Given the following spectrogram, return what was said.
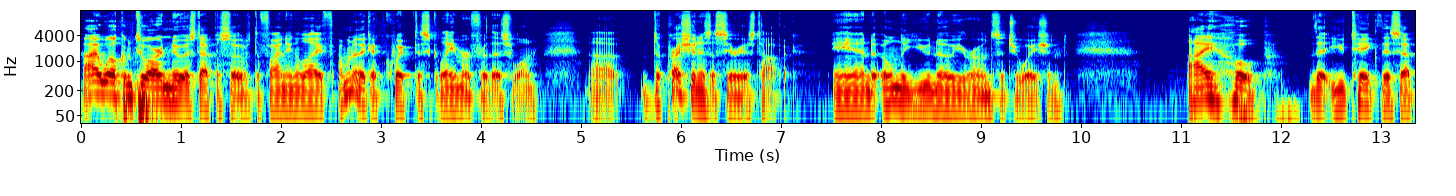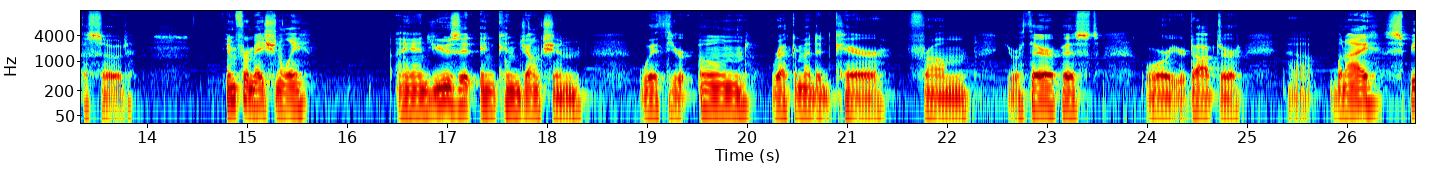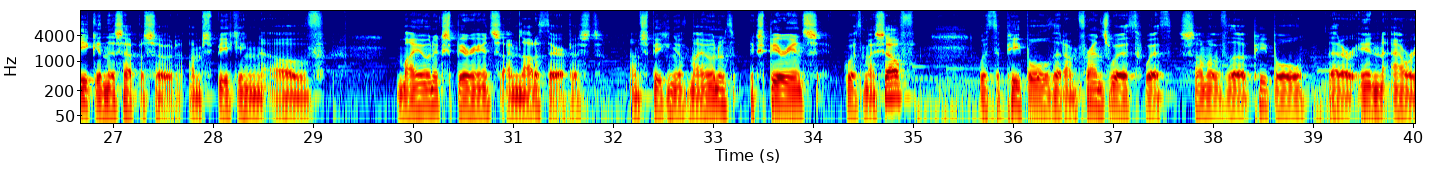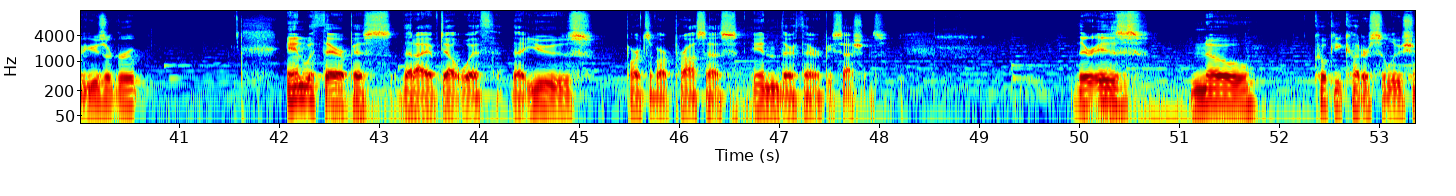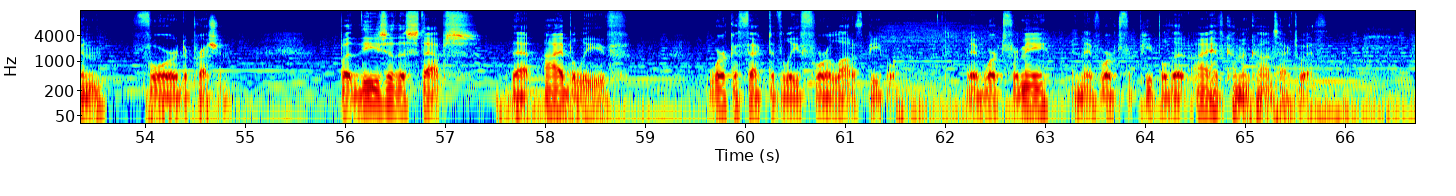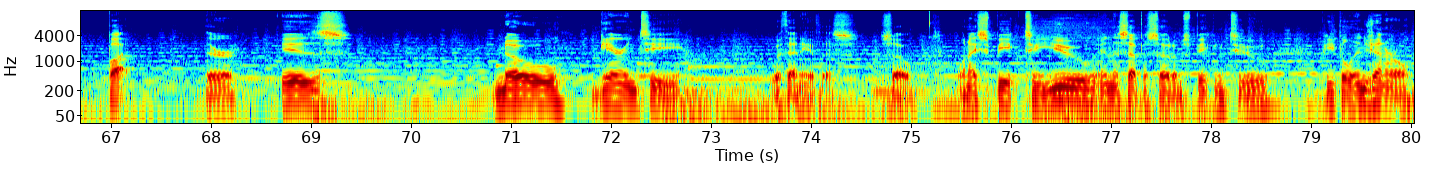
Hi, welcome to our newest episode of Defining Life. I'm going to make a quick disclaimer for this one. Uh, depression is a serious topic, and only you know your own situation. I hope that you take this episode informationally and use it in conjunction with your own recommended care from your therapist or your doctor. Uh, when I speak in this episode, I'm speaking of my own experience. I'm not a therapist. I'm speaking of my own experience with myself, with the people that I'm friends with, with some of the people that are in our user group, and with therapists that I have dealt with that use parts of our process in their therapy sessions. There is no cookie cutter solution for depression, but these are the steps that I believe work effectively for a lot of people. They've worked for me, and they've worked for people that I have come in contact with. But there is no guarantee with any of this. So when I speak to you in this episode, I'm speaking to people in general.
